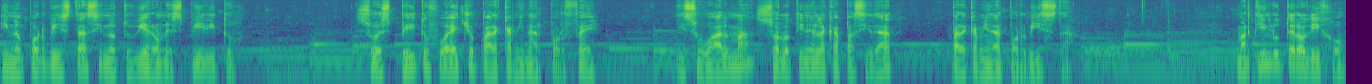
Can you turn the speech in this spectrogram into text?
y no por vista si no tuviera un espíritu. Su espíritu fue hecho para caminar por fe, y su alma solo tiene la capacidad para caminar por vista. Martín Lutero dijo,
